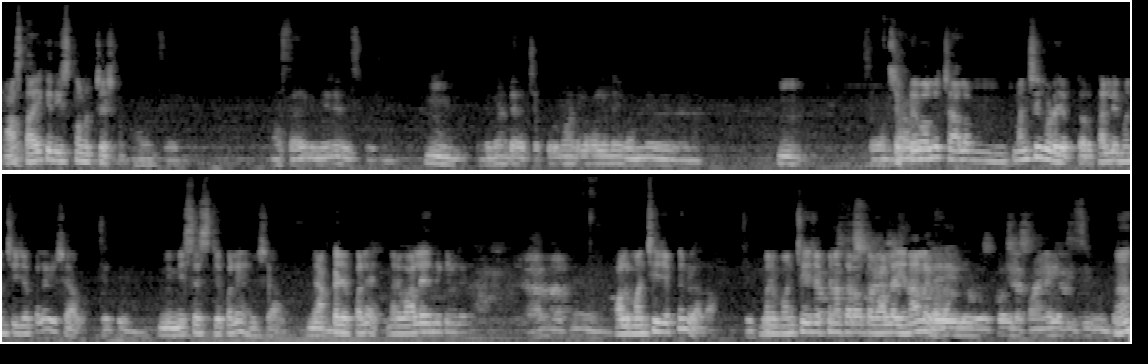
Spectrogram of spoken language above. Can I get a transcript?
ఆ స్థాయికి తీసుకొని వచ్చేసినాం అవును సార్. ఆ స్థాయికి నేనే తీసుకొచ్చాను. ఎందుకంటే చెప్పుడు మాటల వల్లనే ఇవన్నీ చెప్పేవాళ్ళు చాలా మంచిగా కూడా చెప్తారు. తల్లి మంచిగా చెప్పలే విషయాలు. చెప్పింది. మీ మిస్సెస్ చెప్పలే విషయాలు. మీ అక్క చెప్పలే. మరి వాళ్ళే ఎందుకు లేదు వాళ్ళు వాళ్ళు మంచిగా చెప్పిండ్రు కదా. చెప్పింది. మరి మంచిగా చెప్పిన తర్వాత వాళ్ళ వినాలి కదా. వీళ్ళు ఇలా పనులలో బిజీగా? ఉంటారు.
